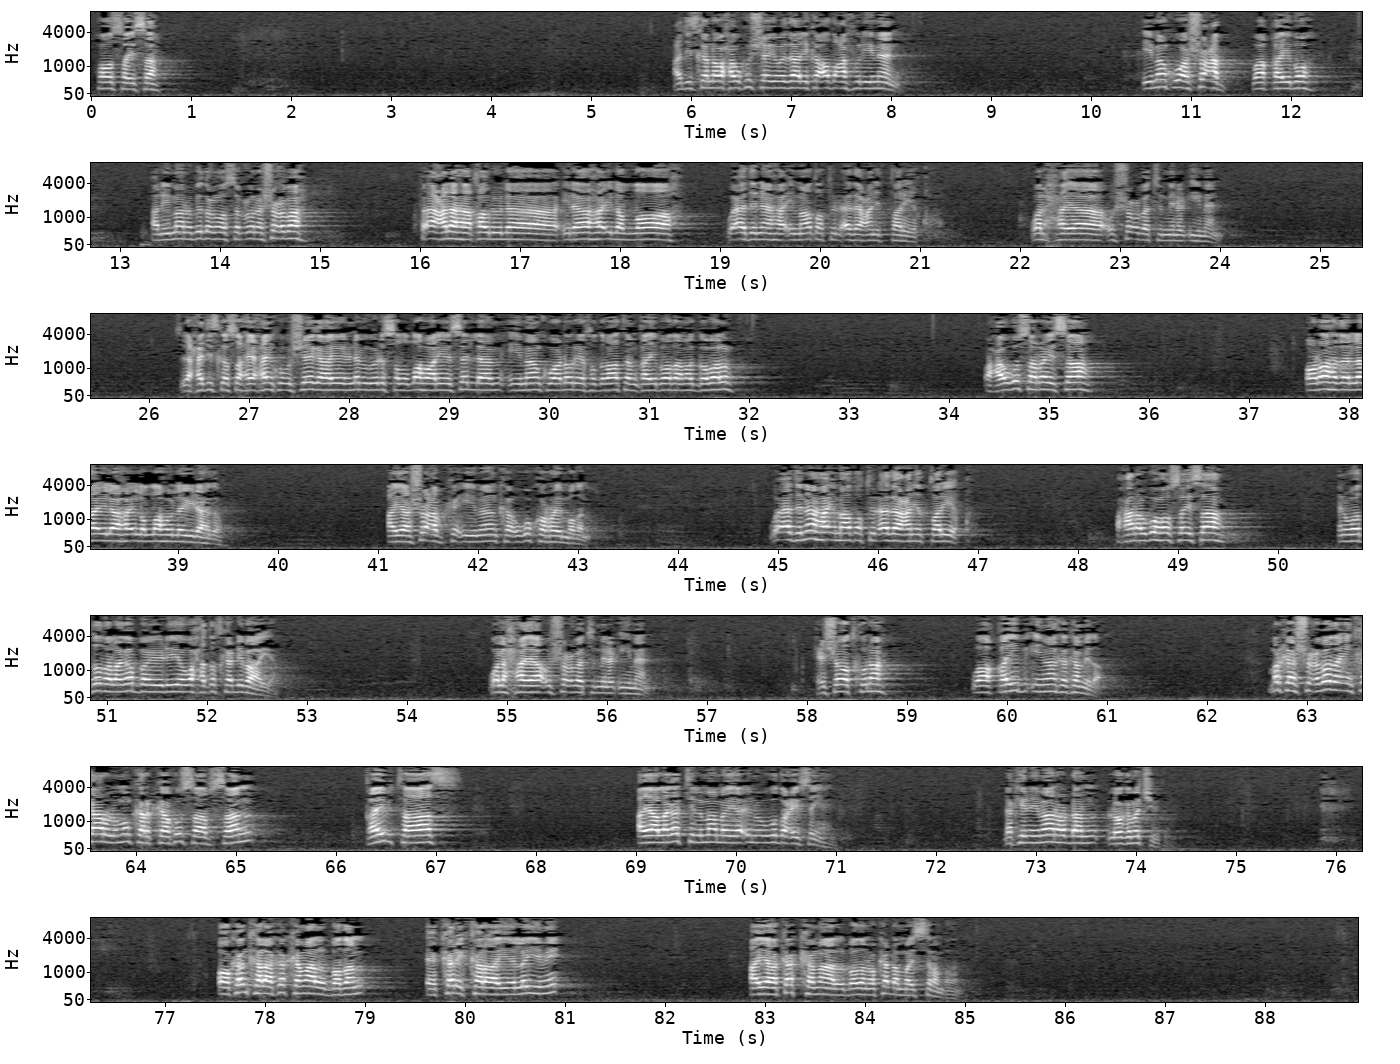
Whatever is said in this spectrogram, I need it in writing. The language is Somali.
hooseysa xadiiskana waxa uu ku sheegay wadalika adcafu liimaan iimaanku waa shucab waa qaybo alimaanu bidcun wa sabcuuna shucba faaclaaha qawlu laa ilaha ila allah wa adnaaha imaatat اlada can اطariiq walxayaau shucbat min aliimaan sida xadiiska saxiixeynku uu sheegaayo inuu nabigu yihi sala allahu alayh wasalam iimaanku waa dhowr iyo toddobaatan qaybood ama gobol. Waxaa ugu sarreysa odhaahda laa ilaaha ila allahu la yidhaahdo ayaa shucabka iimaanka ugu korayn badan. Wa adnaaha imaadat aladaa can اطariiq waxaana ugu hooseysa in waddada laga baydhiyo waxa dadka dhibaaya. Walxayaau shucbatu min aliimaan. Xishoodkuna waa qeyb iimaanka ka mid a. Marka shucbada inkaarulmunkarka ku saabsan qeybtaas ayaa laga tilmaamayaa inuu ugu daciifsan yahay. Laakiin iimaan oo dhan loogama jeedo. Oo kan kalea ka kamaal badan ee kari karaayee la yimi ayaa ka kamaal badan oo ka dhammaystiran badan.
